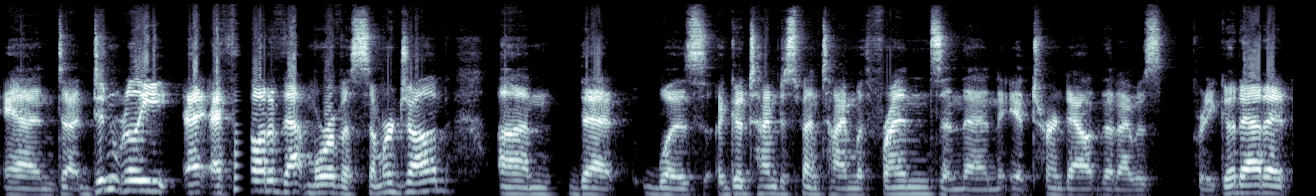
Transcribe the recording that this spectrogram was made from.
and uh, didn't really. I, I, thought of that more of a summer job um, that was a good time to spend time with friends, and then it turned out that I was pretty good at it.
